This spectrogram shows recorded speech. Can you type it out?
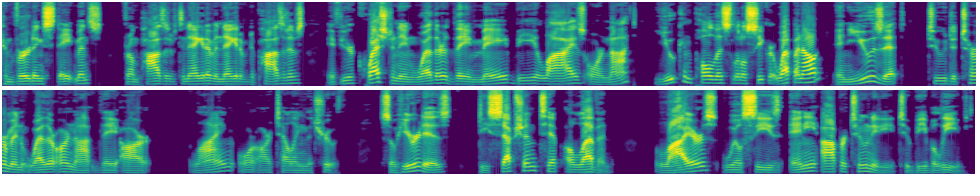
converting statements from positive to negative and negative to positives, if you're questioning whether they may be lies or not, you can pull this little secret weapon out and use it to determine whether or not they are lying or are telling the truth. So here it is, deception tip 11. Liars will seize any opportunity to be believed.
